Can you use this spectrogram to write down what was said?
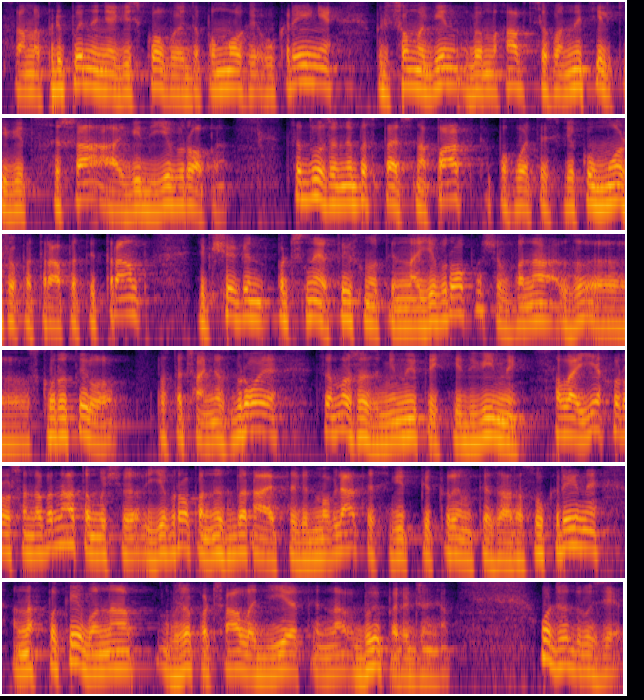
саме припинення військової допомоги Україні. Причому він вимагав цього не тільки від США, а й від Європи. Це дуже небезпечна пастка, погодьтесь, в яку може потрапити Трамп, якщо він почне тиснути на Європу, щоб вона е, скоротила постачання зброї, це може змінити хід війни. Але є хороша новина, тому що Європа не збирається відмовлятись від підтримки зараз України, а навпаки, вона вже почала діяти на випередження. Отже, друзі,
